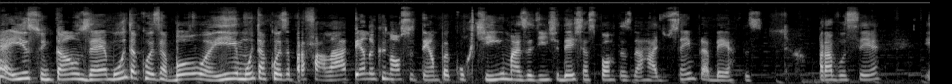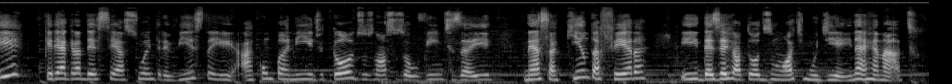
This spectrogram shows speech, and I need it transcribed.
É isso, então, Zé. Muita coisa boa aí, muita coisa para falar. Tendo que o nosso tempo é curtinho, mas a gente deixa as portas da rádio sempre abertas para você. E queria agradecer a sua entrevista e a companhia de todos os nossos ouvintes aí nessa quinta-feira. E desejo a todos um ótimo dia aí, né, Renato?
